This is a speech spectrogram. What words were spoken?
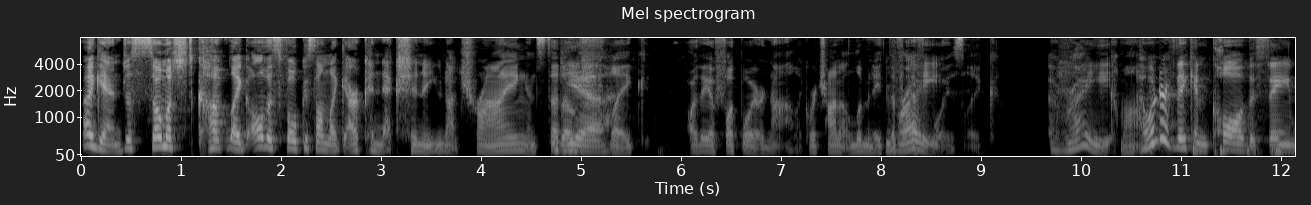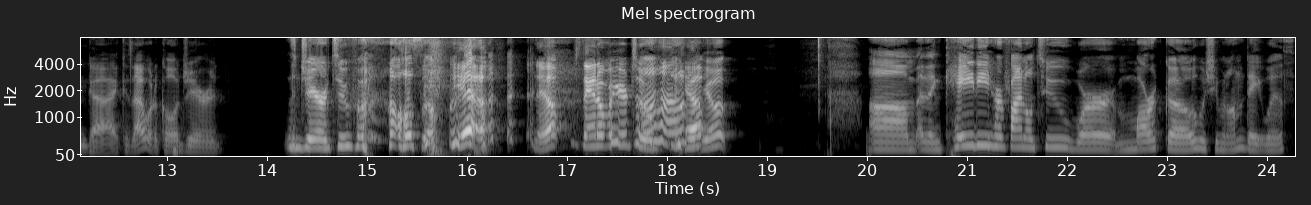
again, just so much com- like all this focus on like our connection and you not trying instead of Yeah. like are they a fuckboy or not? Like we're trying to eliminate the Right. fuckboys. Like right. Come on. I wonder if they can call the same guy because I would have called Jared. Jared too, also. yeah. Yep. Stand over here too. Uh-huh, Yep. Yep. Um, and then Katie, her final two were Marco, who she went on a date with,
